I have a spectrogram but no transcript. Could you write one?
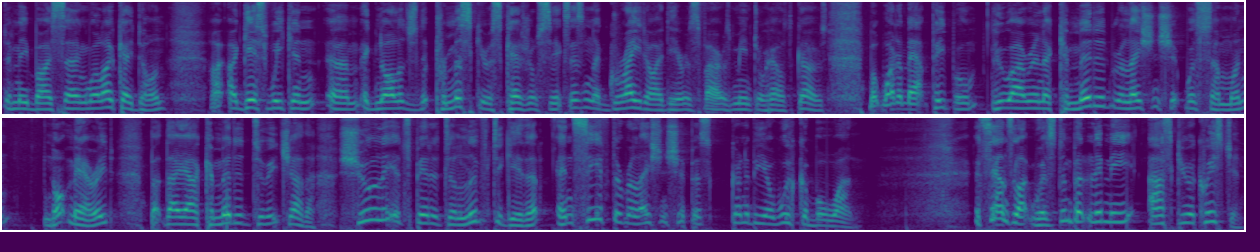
to me by saying, well, okay, Don, I, I guess we can um, acknowledge that promiscuous casual sex isn't a great idea as far as mental health goes. But what about people who are in a committed relationship with someone not married, but they are committed to each other. Surely it's better to live together and see if the relationship is going to be a workable one. It sounds like wisdom, but let me ask you a question.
